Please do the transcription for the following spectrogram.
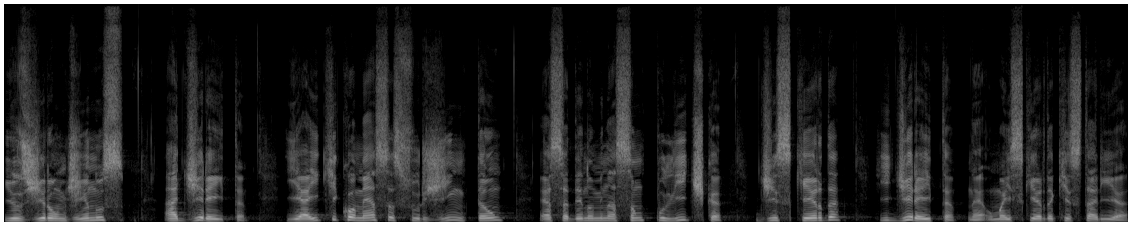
e os girondinos à direita. E é aí que começa a surgir então essa denominação política de esquerda e direita, né? uma esquerda que estaria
